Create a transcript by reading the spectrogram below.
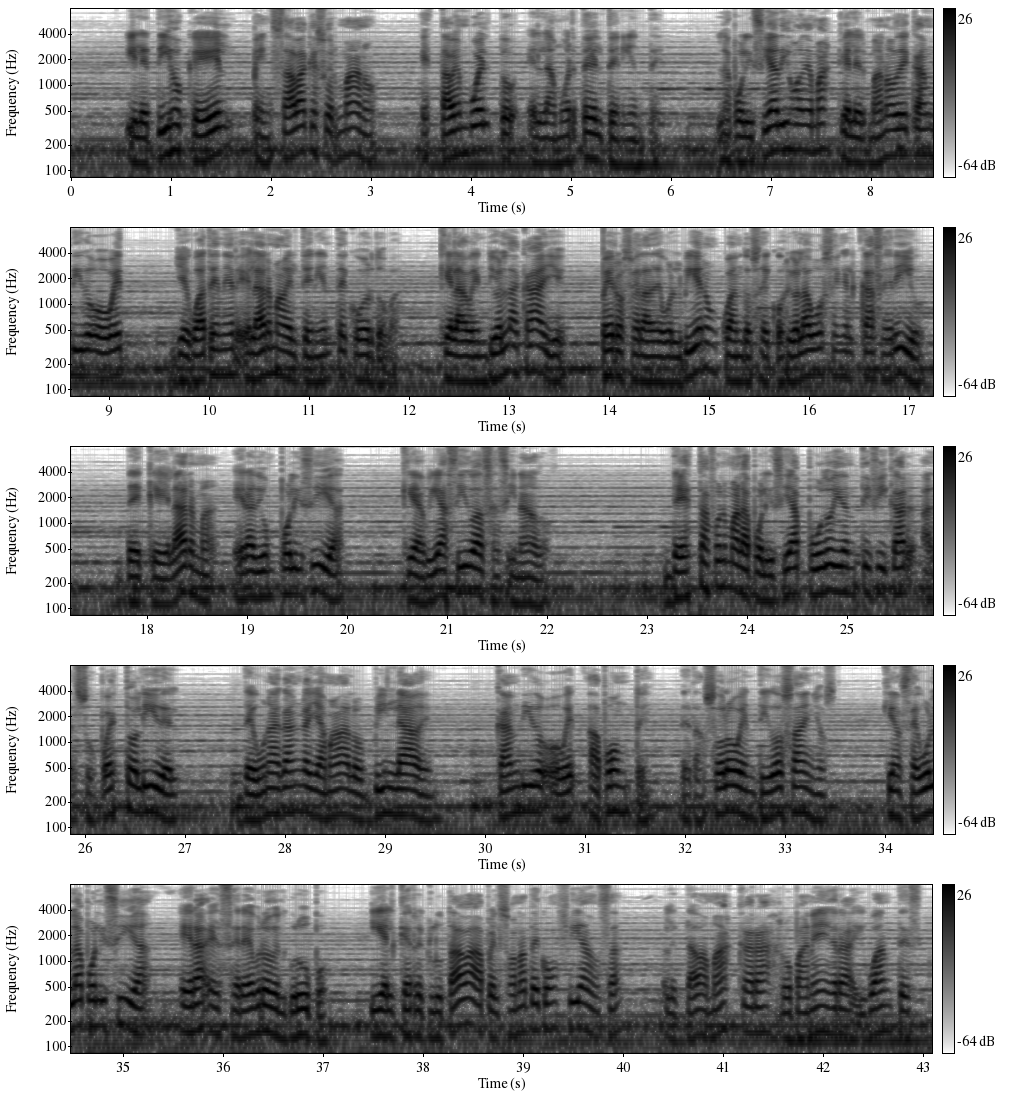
y les dijo que él pensaba que su hermano estaba envuelto en la muerte del teniente. La policía dijo además que el hermano de Cándido Obed llegó a tener el arma del teniente Córdoba, que la vendió en la calle pero se la devolvieron cuando se corrió la voz en el caserío de que el arma era de un policía que había sido asesinado. De esta forma la policía pudo identificar al supuesto líder de una ganga llamada los Bin Laden, Cándido Obed Aponte, de tan solo 22 años, quien según la policía era el cerebro del grupo y el que reclutaba a personas de confianza, les daba máscaras, ropa negra y guantes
